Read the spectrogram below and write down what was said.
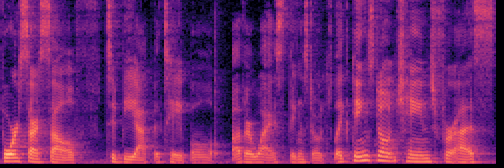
force ourselves to be at the table. Otherwise things don't like things don't change for us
